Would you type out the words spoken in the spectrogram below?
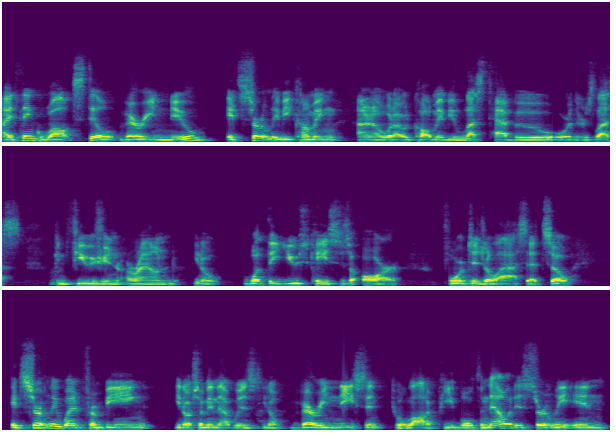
I think while it's still very new, it's certainly becoming, I don't know, what I would call maybe less taboo or there's less confusion around, you know, what the use cases are for digital assets. So it certainly went from being, you know, something that was, you know, very nascent to a lot of people to now it is certainly in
